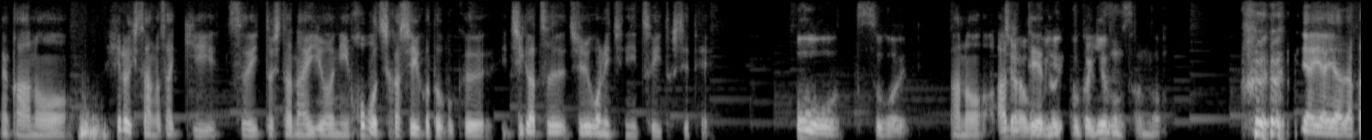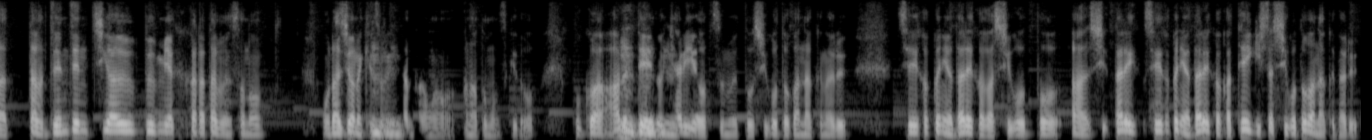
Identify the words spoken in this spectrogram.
なんかあの、ひろきさんがさっきツイートした内容にほぼ近しいことを僕、1月15日にツイートしてて、おお、すごい。あの、ある程度、い僕はユゾンさんの。やいやいや、だから多分全然違う文脈から多分その、同じような結論になったのかなと思うんですけど、僕はある程度うんうんうんキャリアを積むと仕事がなくなる。正確には誰かが仕事、あ、し誰正確には誰かが定義した仕事がなくなる。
